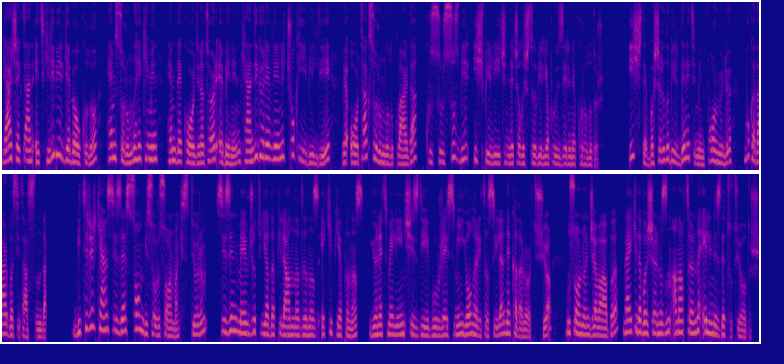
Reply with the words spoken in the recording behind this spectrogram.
gerçekten etkili bir gebe okulu hem sorumlu hekimin hem de koordinatör ebenin kendi görevlerini çok iyi bildiği ve ortak sorumluluklarda kusursuz bir işbirliği içinde çalıştığı bir yapı üzerine kuruludur. İşte başarılı bir denetimin formülü bu kadar basit aslında. Bitirirken size son bir soru sormak istiyorum. Sizin mevcut ya da planladığınız ekip yapınız, yönetmeliğin çizdiği bu resmi yol haritasıyla ne kadar örtüşüyor? Bu sorunun cevabı belki de başarınızın anahtarını elinizde tutuyordur.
